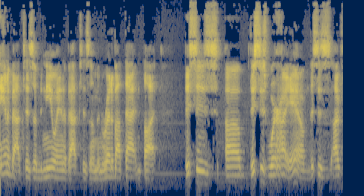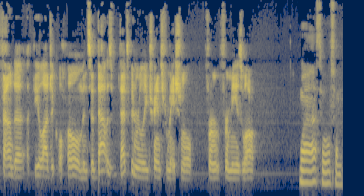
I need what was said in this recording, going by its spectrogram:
Anabaptism and Neo Anabaptism and read about that and thought, this is uh, this is where I am. This is I've found a, a, theological home, and so that was that's been really transformational for for me as well. Wow, that's awesome.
